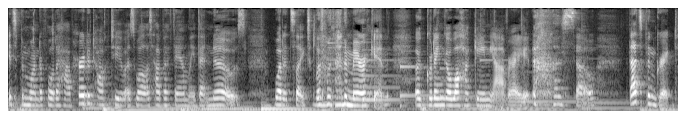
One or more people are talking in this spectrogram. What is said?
it's been wonderful to have her to talk to, as well as have a family that knows what it's like to live with an American, a gringa Oaxaqueña, right? so that's been great.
